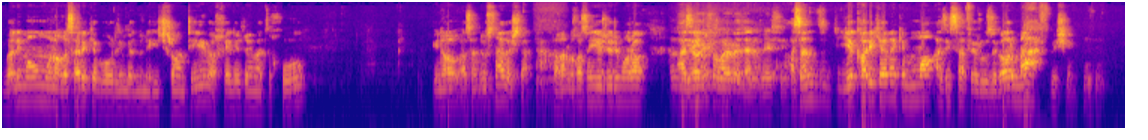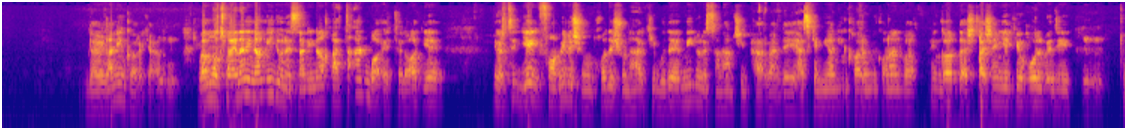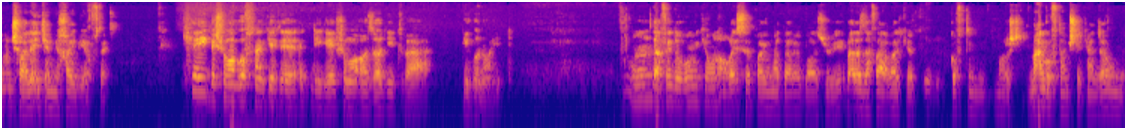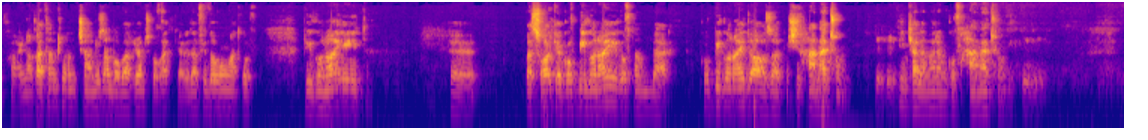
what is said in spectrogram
ولی ما اون مناقصه رو که بردیم بدون هیچ رانتی و خیلی قیمت خوب اینا اصلا دوست نداشتن. فقط می‌خواستن یه جوری ما را از این شما رو بزنم اصلا یه کاری کردن که ما از این صفحه روزگار محو بشیم. دقیقا این کارو کردن. و مطمئنا اینا می‌دونستن. اینا قطعا با اطلاعات یه ارت... یه فامیلشون خودشون هر کی بوده می‌دونستن همچین پرونده ای هست که میان این کارو می‌کنن و انگار داشت قشنگ یکی هول بدی تو اون چاله ای که می‌خوای بیفته. کی به شما گفتن که دیگه شما آزادید و بیگناهید؟ اون دفعه دومی که اون آقای سپاهی اومد برای بازجویی بعد از دفعه اول که گفتیم ما من گفتم شکنجه اون می‌کنه. اینا قطعا تو چند روزم با بقیه صحبت کرد. دفعه دوم اومد گفت بیگناهید و سوال که گفت بیگناهی؟ گفتم بله. گفت بیگناهید و آزاد میشید. همتون. این کلمه رو گفت همتون.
